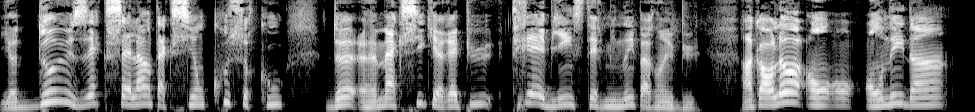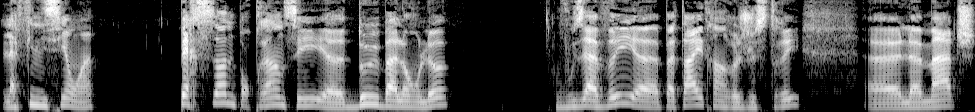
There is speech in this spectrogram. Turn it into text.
il y a deux excellentes actions coup sur coup de euh, Maxi qui aurait pu très bien se terminer par un but. Encore là, on, est dans la finition. Hein? Personne pour prendre ces euh, deux ballons-là. Vous avez euh, peut-être enregistré le match.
